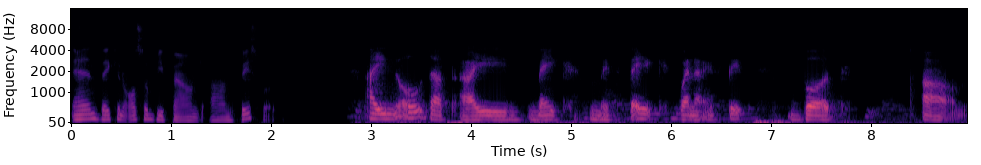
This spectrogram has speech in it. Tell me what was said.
and they can also be found on Facebook. I know that I make mistake when I speak but um,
